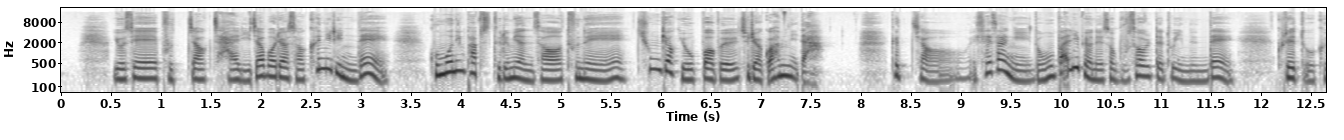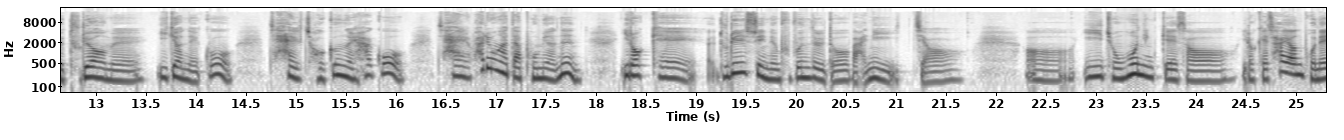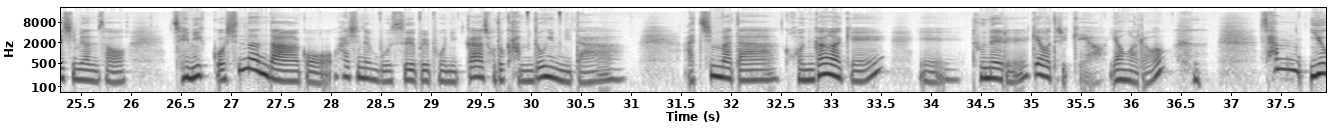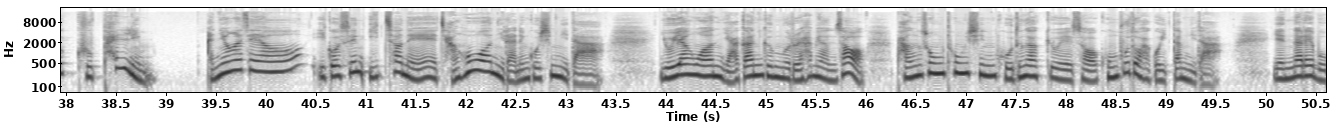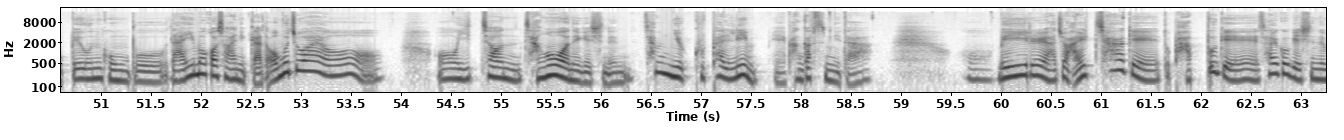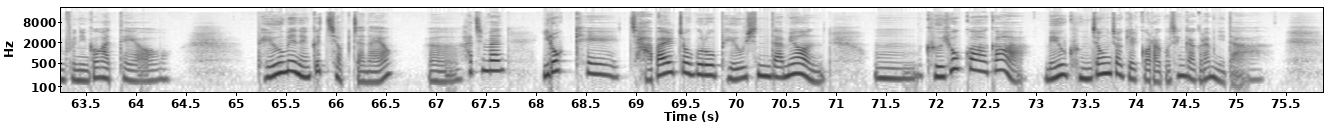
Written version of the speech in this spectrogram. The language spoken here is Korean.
요새 부쩍 잘 잊어버려서 큰일인데 굿모닝 팝스 들으면서 두뇌에 충격 요법을 주려고 합니다. 그쵸. 세상이 너무 빨리 변해서 무서울 때도 있는데, 그래도 그 두려움을 이겨내고 잘 적응을 하고 잘 활용하다 보면은 이렇게 누릴 수 있는 부분들도 많이 있죠. 어, 이종호님께서 이렇게 사연 보내시면서 재밌고 신난다고 하시는 모습을 보니까 저도 감동입니다. 아침마다 건강하게 예, 두뇌를 깨워드릴게요. 영어로. 3698님. 안녕하세요. 이곳은 이천의 장호원이라는 곳입니다. 요양원 야간 근무를 하면서 방송통신고등학교에서 공부도 하고 있답니다. 옛날에 못 배운 공부, 나이 먹어서 하니까 너무 좋아요. 어, 이천 장호원에 계시는 3698님, 예, 반갑습니다. 어, 매일을 아주 알차게 또 바쁘게 살고 계시는 분인 것 같아요. 배움에는 끝이 없잖아요. 어, 하지만 이렇게 자발적으로 배우신다면, 음, 그 효과가 매우 긍정적일 거라고 생각을 합니다.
